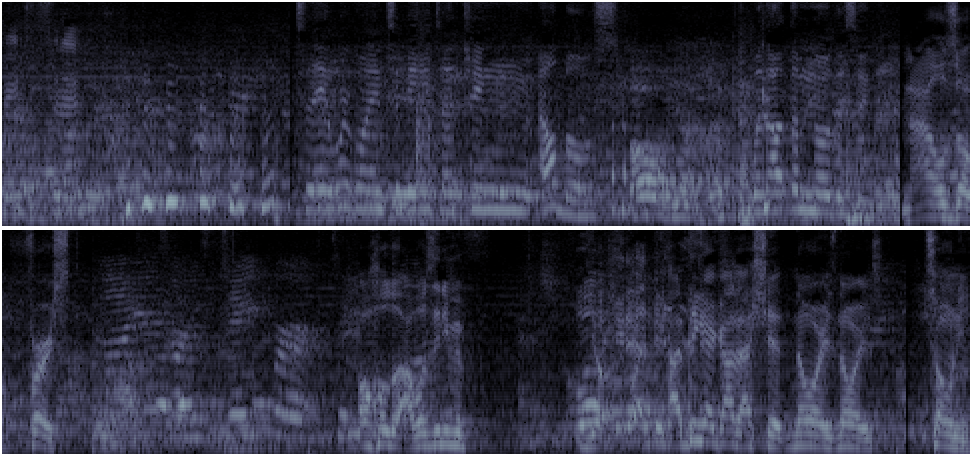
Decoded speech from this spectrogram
face today. Today we're going to be touching elbows without them noticing. Nile's up first. Oh, hold on. I wasn't even. Yo, I think I got that shit. No worries, no worries. Tony,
